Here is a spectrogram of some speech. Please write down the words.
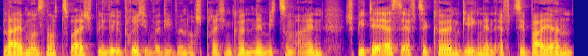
Bleiben uns noch zwei Spiele übrig, über die wir noch sprechen können, nämlich zum einen spielt der erste FC Köln gegen den FC Bayern.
